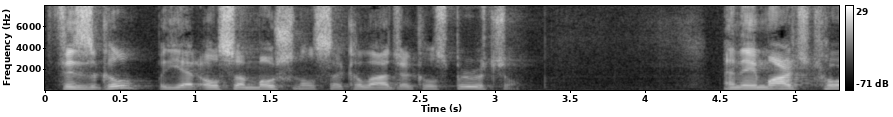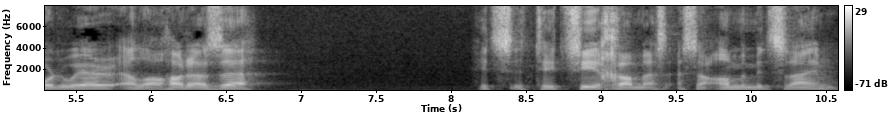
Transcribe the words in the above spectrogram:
physical, but yet also emotional, psychological, spiritual. And they marched toward where? El Harazeh. Titzicha Asa'am Mitzrayim,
